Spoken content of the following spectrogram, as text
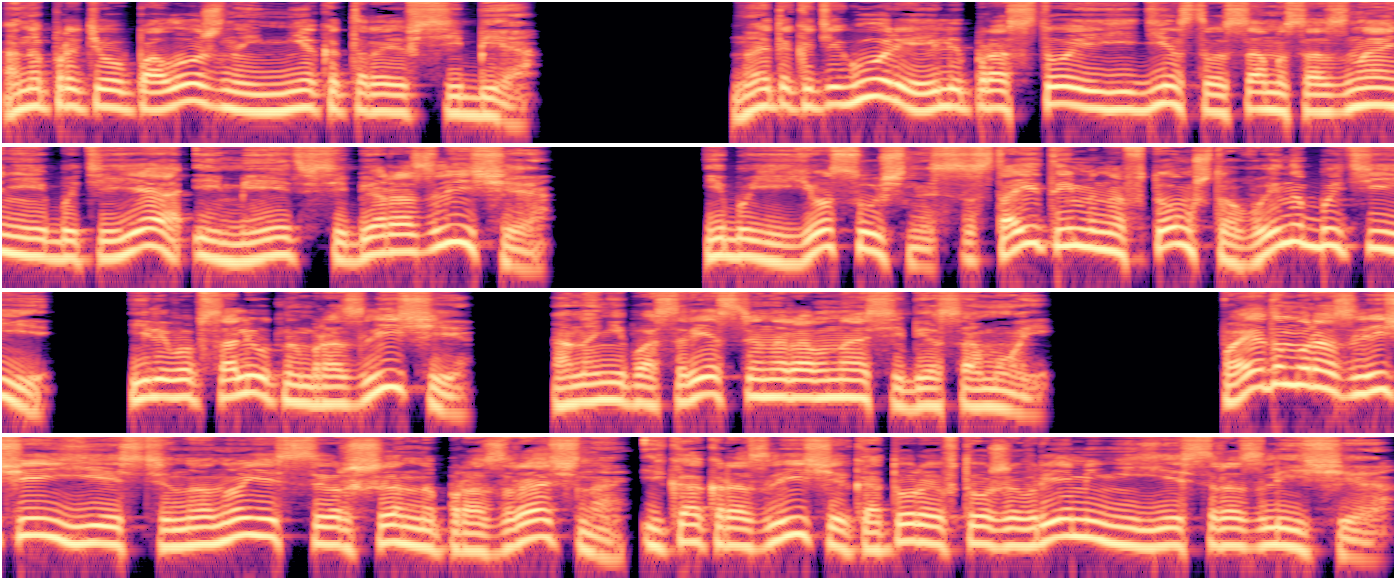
а на противоположной некоторое в себе. Но эта категория или простое единство самосознания и бытия имеет в себе различия, ибо ее сущность состоит именно в том, что вы на бытии или в абсолютном различии она непосредственно равна себе самой. Поэтому различие есть, но оно есть совершенно прозрачно и как различие, которое в то же время не есть различие.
